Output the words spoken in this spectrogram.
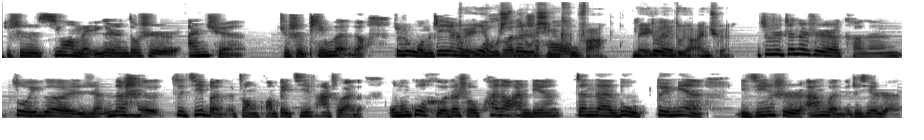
就是希望每一个人都是安全，就是平稳的，就是我们这些人对，过由河的时由心出候，发，每个人都要安全。就是真的是可能作为一个人的 最基本的状况被激发出来的。我们过河的时候，快到岸边，站在路对面已经是安稳的这些人，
